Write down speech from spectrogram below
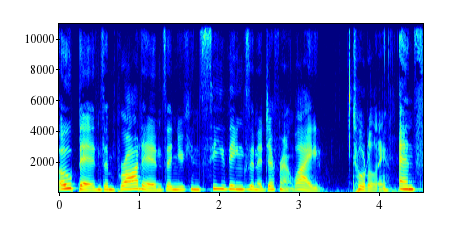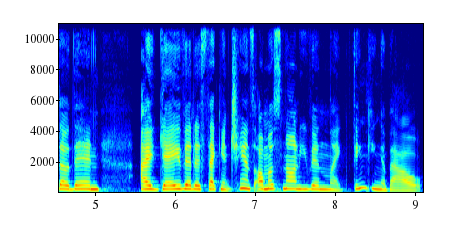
opens and broadens and you can see things in a different light. totally. And so then I gave it a second chance, almost not even like thinking about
